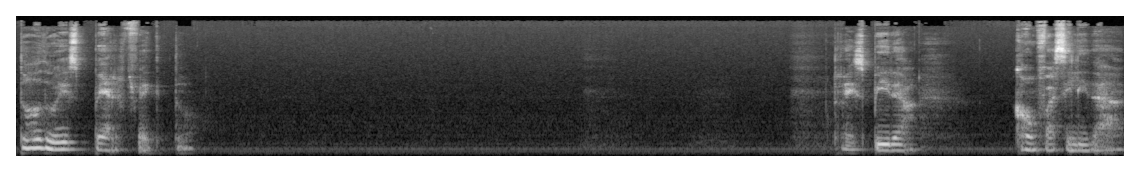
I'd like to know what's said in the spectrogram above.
Todo es perfecto. Respira con facilidad.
